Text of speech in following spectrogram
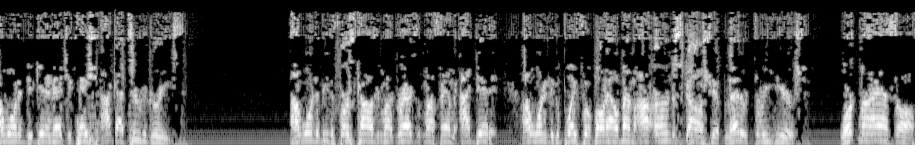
I wanted to get an education. I got two degrees. I wanted to be the first college in my graduate with my family. I did it. I wanted to go play football at Alabama. I earned a scholarship, lettered three years, worked my ass off,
